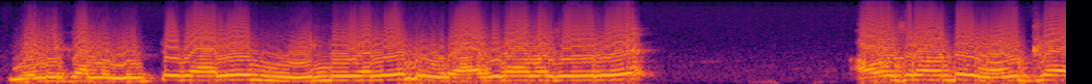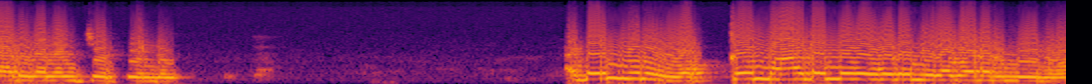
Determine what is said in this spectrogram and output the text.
నెల్లికల్ని లిఫ్ట్ కాలే నీళ్ళు ఇవ్వలే నువ్వు రాజీనామా చేయలే అవసరం అంటే ఓట్లే అడగనని చెప్పిండు. అంటే మీరు ఒక్క మాట మీద కూడా నిలబడరు మీరు.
